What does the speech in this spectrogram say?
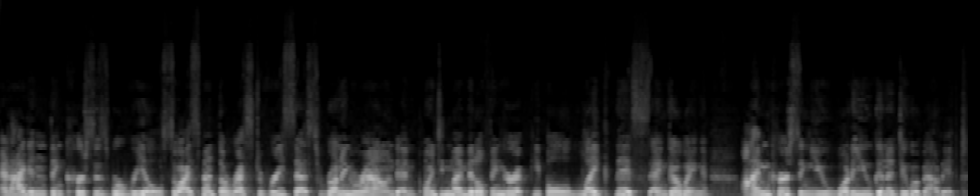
And I didn't think curses were real, so I spent the rest of recess running around and pointing my middle finger at people like this and going, I'm cursing you, what are you gonna do about it?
